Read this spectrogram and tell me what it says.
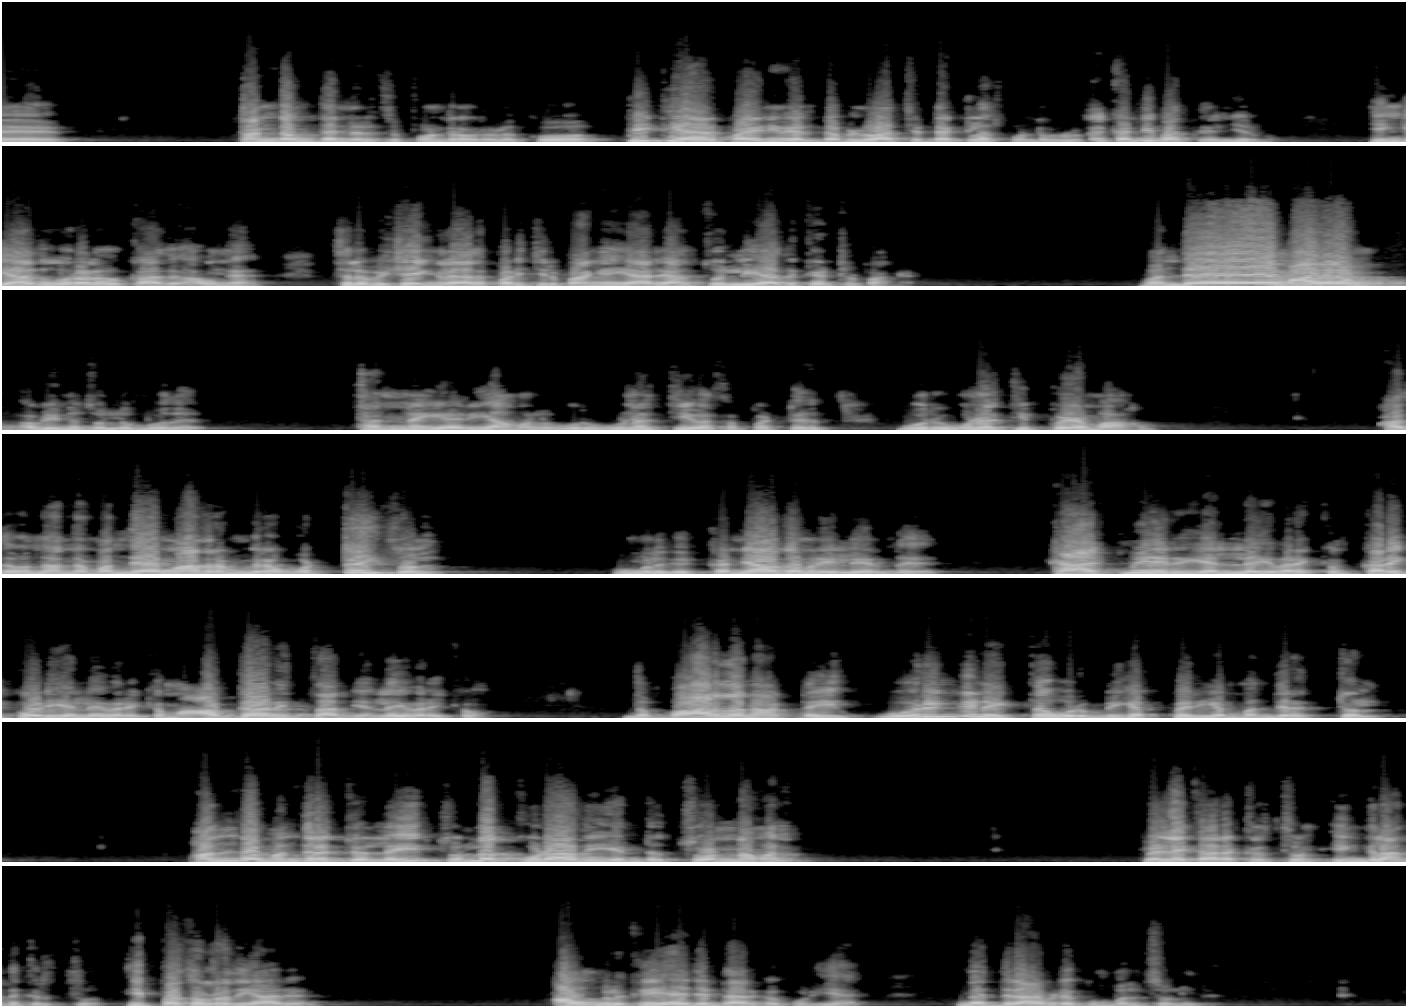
Thangam Thennarasu போன்றவர்களுக்கோ PTR Palanivel double watch Douglas போன்றவர்களுக்கோ கண்டிப்பாக தெரிஞ்சிருக்கும். எங்கேயாவது ஓரளவுக்காவது அவங்க சில விஷயங்களையாவது படிச்சிருப்பாங்க யாரையாவது சொல்லியாவது கேட்டிருப்பாங்க. வந்தே மாதரம் அப்படின்னு சொல்லும்போது தன்னை அறியாமல் ஒரு உணர்ச்சி வசப்பட்டு ஒரு உணர்ச்சி பிழம்பாகும் அது வந்து அந்த வந்தே மாதரம்ங்கிற ஒற்றை சொல். உங்களுக்கு கன்னியாகுமரியிலிருந்து காஷ்மீர் எல்லை வரைக்கும் கரைக்கோடி எல்லை வரைக்கும் ஆப்கானிஸ்தான் எல்லை வரைக்கும் இந்த பாரத நாட்டை ஒருங்கிணைத்த ஒரு மிகப்பெரிய மந்திர சொல். அந்த மந்திர சொல்லை சொல்லக்கூடாது என்று சொன்னவன் வெள்ளைக்கார கிறிஸ்துவன் இங்கிலாந்து கிறிஸ்துவன். இப்ப சொல்றது யாரு? அவங்களுக்கு ஏஜெண்டா இருக்கக்கூடிய இந்த திராவிட கும்பல் சொல்லுது.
